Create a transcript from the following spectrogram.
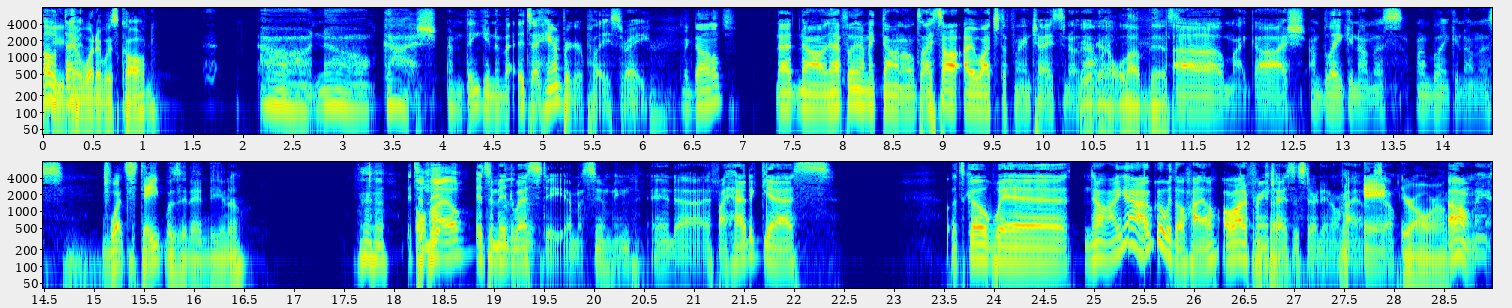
Oh, Do you that- know what it was called? Oh no, gosh, I'm thinking about. It's a hamburger place, right? McDonald's. Uh, no, definitely not McDonald's. I saw. I watched the franchise to know You're that. gonna one. love this. Oh my gosh, I'm blanking on this. I'm blanking on this. what state was it in? Do you know? It's A Ohio? mid, it's a Midwest state, I'm assuming. And uh, if I had to guess, let's go with no. I, yeah, I'll go with Ohio. A lot of franchises start in Ohio. Eh, So. You're all wrong. Oh man.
